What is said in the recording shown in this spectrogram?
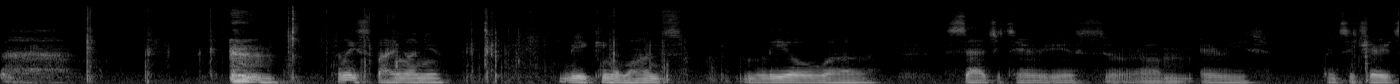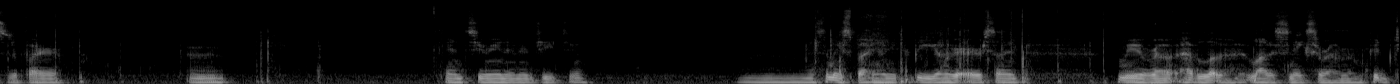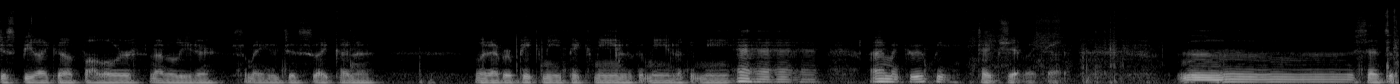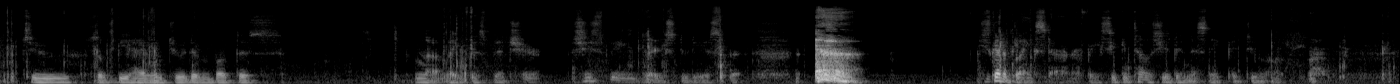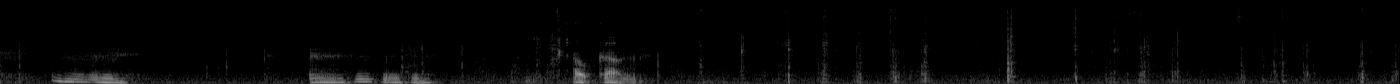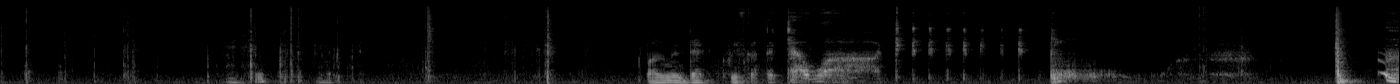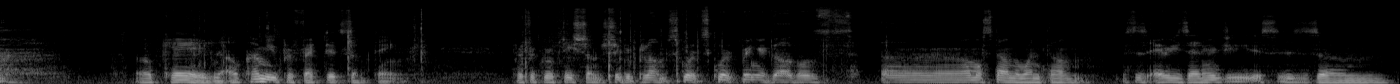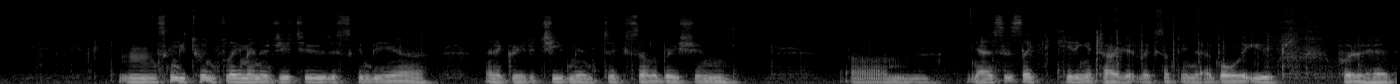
Somebody's spying on you. Be King of Wands, Leo, uh, Sagittarius, or um, Aries. Prince of Chariots of the Fire. Mm. Cancerian energy too. Mm, somebody spying on you. Could be a younger air sign. Be around, have a lot, a lot of snakes around them. Could just be like a follower, not a leader. Somebody who just like kind of, whatever, pick me, pick me, look at me, look at me, ha ha ha ha. I'm a groupie type shit like that. Uh, sets up to so be highly intuitive about this. Not like this bitch here. She's being very studious, but she's got a blank stare on her face. You can tell she's been in the snake pit too long. Mm. Mm -hmm, mm -hmm. Outcome. Bottom of the deck, we've got the tower. Okay, now come you perfected something. Perfect rotation sugar plum. Squirt, squirt, bring your goggles. Uh, almost down to one thumb. This is Aries energy. This is, um, mm, this can be twin flame energy too. This can be uh, a great achievement, a celebration. Um, yeah, this is like hitting a target, like something, a goal that you put ahead.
